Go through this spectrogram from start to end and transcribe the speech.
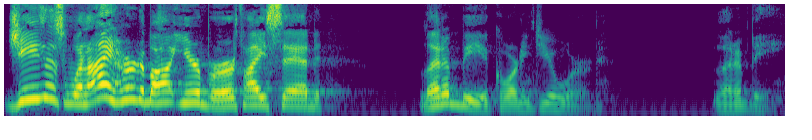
Jesus, when I heard about your birth, I said, Let it be according to your word. Let it be.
